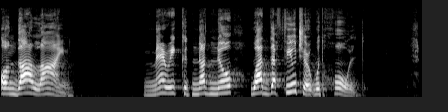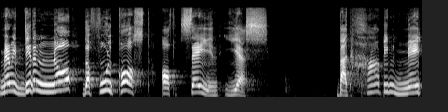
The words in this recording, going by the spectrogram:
on the line. Mary could not know what the future would hold. Mary didn't know the full cost of saying yes. But having made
